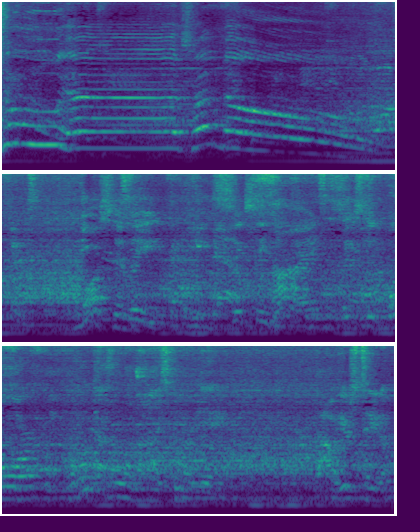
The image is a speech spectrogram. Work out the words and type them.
Julian! Randle. Offense. Boston lead 69 64. Who doesn't love a high score game? Now here's Tatum.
